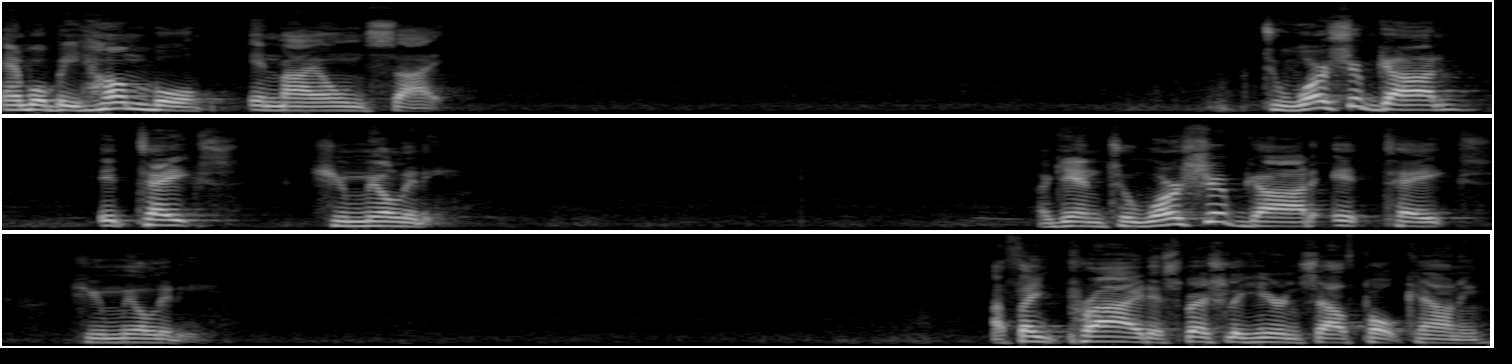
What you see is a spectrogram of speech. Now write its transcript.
and will be humble in my own sight. To worship God, it takes humility. Again, to worship God, it takes humility. I think pride, especially here in South Polk County,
